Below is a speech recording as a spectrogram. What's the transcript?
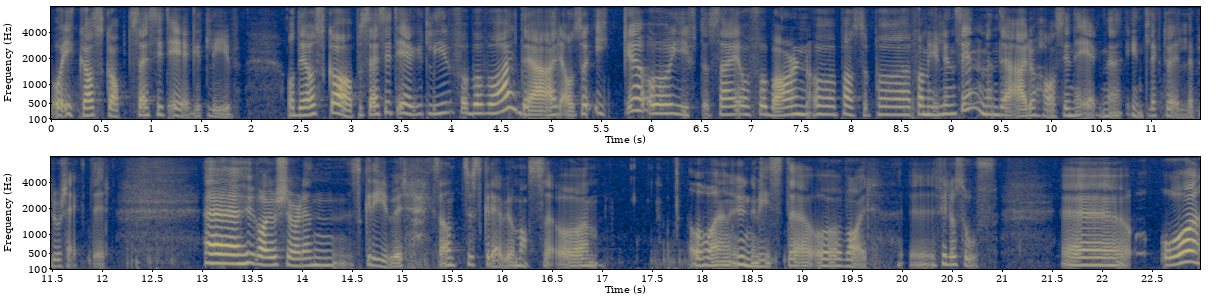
og ikke har skapt seg sitt eget liv. Og det å skape seg sitt eget liv for Beauvoir, det er altså ikke å gifte seg og få barn og passe på familien sin, men det er å ha sine egne intellektuelle prosjekter. Uh, hun var jo sjøl en skriver. Ikke sant? Hun skrev jo masse og, og underviste og var filosof. Eh, og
